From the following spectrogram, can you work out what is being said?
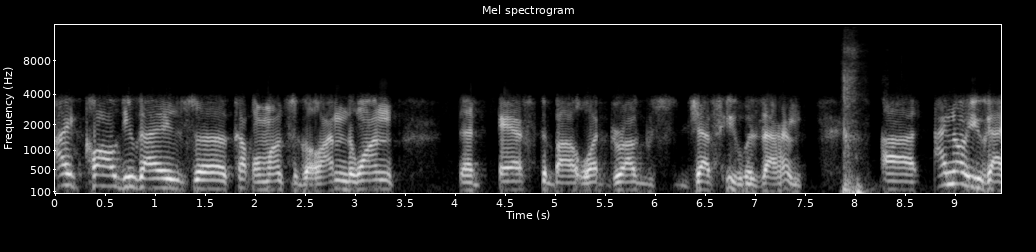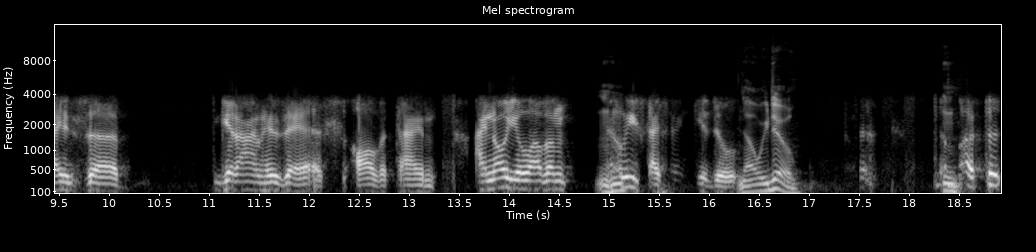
I called you guys a couple months ago. I'm the one that asked about what drugs Jeffy was on. Uh, I know you guys uh, get on his ass all the time. I know you love him. At least I think you do. No, we do. But the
